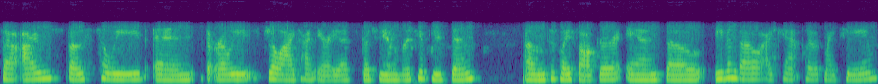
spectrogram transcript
so I'm supposed to leave in the early July time area to go to the University of Houston um, to play soccer. And so even though I can't play with my team,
